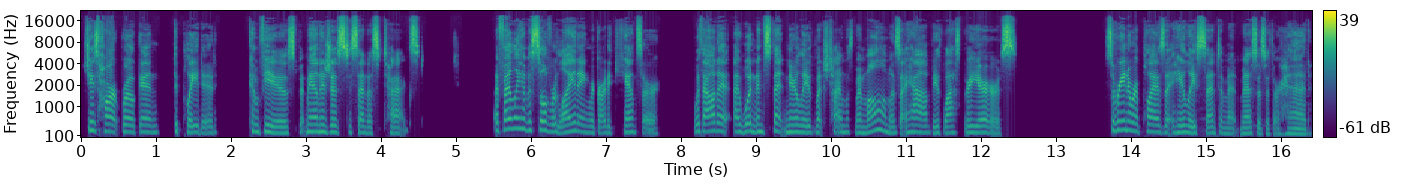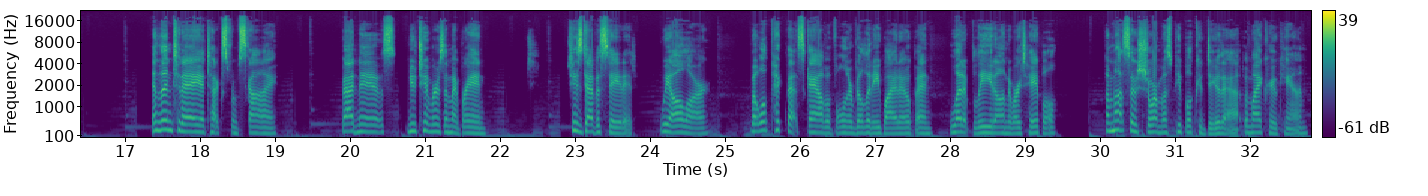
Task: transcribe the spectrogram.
She's heartbroken, depleted, confused, but manages to send us a text. I finally have a silver lining regarding cancer. Without it, I wouldn't have spent nearly as much time with my mom as I have these last three years. Serena replies that Haley's sentiment messes with her head. And then today, a text from Sky. Bad news new tumors in my brain. She's devastated. We all are. But we'll pick that scab of vulnerability wide open, let it bleed onto our table. I'm not so sure most people could do that, but my crew can.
